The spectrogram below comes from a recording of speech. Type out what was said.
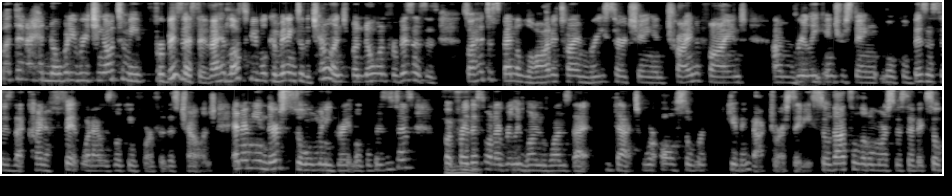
But then I had nobody reaching out to me for businesses. I had lots of people committing to the challenge, but no one for businesses. So I had to spend a lot of time researching and trying to find um, really interesting local businesses that kind of fit what I was looking for for this challenge. And I mean, there's so many great local businesses, but mm-hmm. for this one, I really wanted ones that that were also giving back to our city. So that's a little more specific. So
